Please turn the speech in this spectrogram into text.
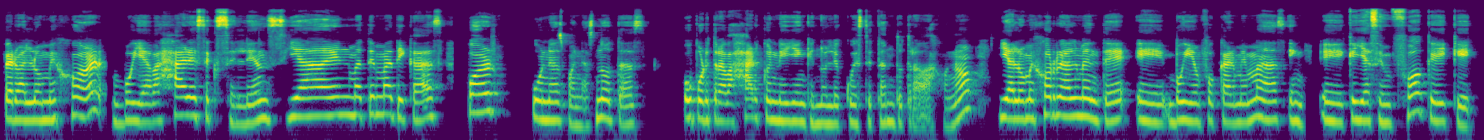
pero a lo mejor voy a bajar esa excelencia en matemáticas por unas buenas notas o por trabajar con ella en que no le cueste tanto trabajo, ¿no? Y a lo mejor realmente eh, voy a enfocarme más en eh, que ella se enfoque y que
